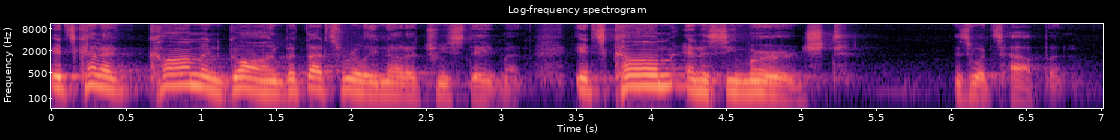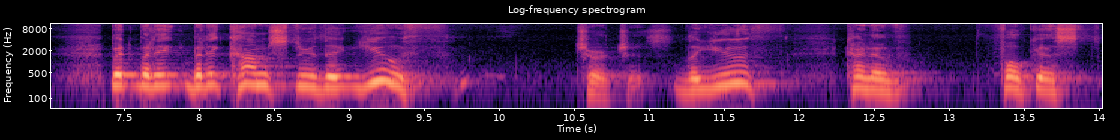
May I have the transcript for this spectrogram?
it's kind of come and gone, but that's really not a true statement. It's come and it's emerged, is what's happened. But, but, it, but it comes through the youth churches, the youth kind of focused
